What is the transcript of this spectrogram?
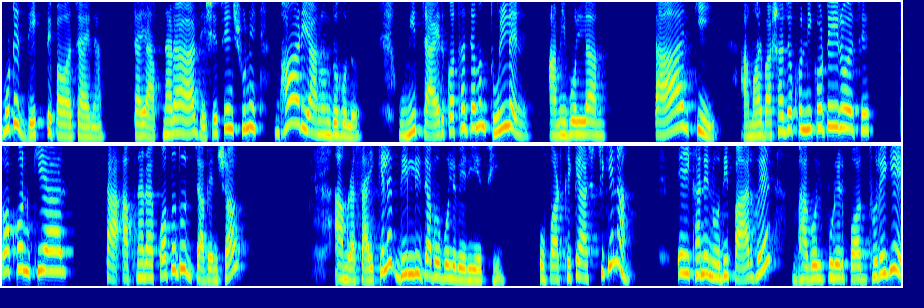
মোটে দেখতে পাওয়া যায় না। তাই আপনারা আজ এসেছেন শুনে ভারী আনন্দ হলো। উনি চায়ের কথা যেমন তুললেন, আমি বললাম, তার কি? আমার বাসা যখন নিকটেই রয়েছে, তখন কি আর? তা আপনারা কত দূর যাবেন সব? আমরা সাইকেলে দিল্লি যাব বলে বেরিয়েছি। ওপার থেকে আসছি কি না? এইখানে নদী পার হয়ে ভাগলপুরের পথ ধরে গিয়ে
